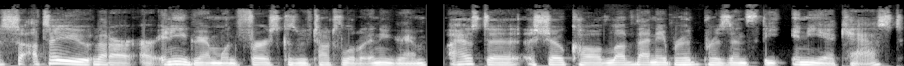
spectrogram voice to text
So I'll tell you about our, our Enneagram one first because we've talked a little Enneagram. I host a, a, show called Love Thy Neighborhood presents the Enneacast.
